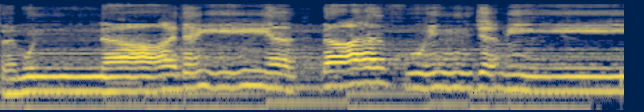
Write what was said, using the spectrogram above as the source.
فمن علي بعفو جميل.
